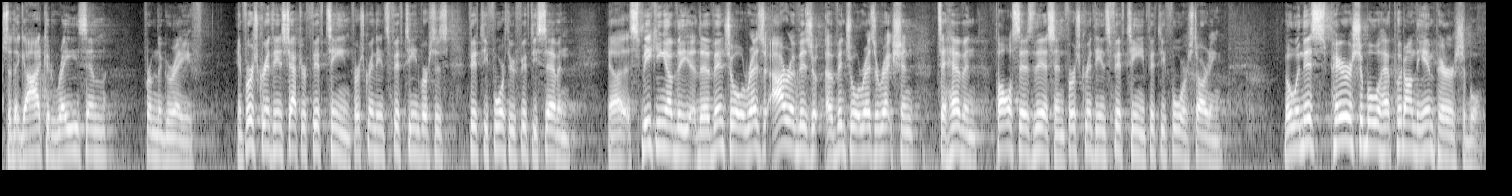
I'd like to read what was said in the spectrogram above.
so that God could raise him from the grave. In 1 Corinthians chapter 15, 1 Corinthians 15, verses 54 through 57, uh, speaking of the, the eventual res- our eventual resurrection to heaven, Paul says this in 1 Corinthians 15, 54, starting. But when this perishable will have put on the imperishable,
